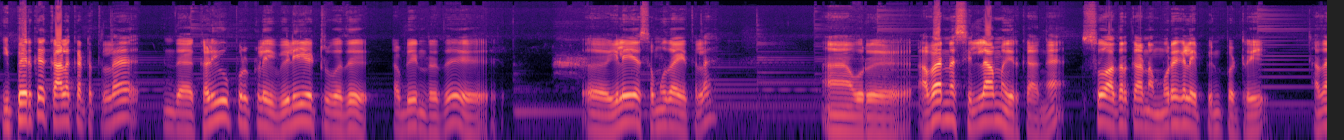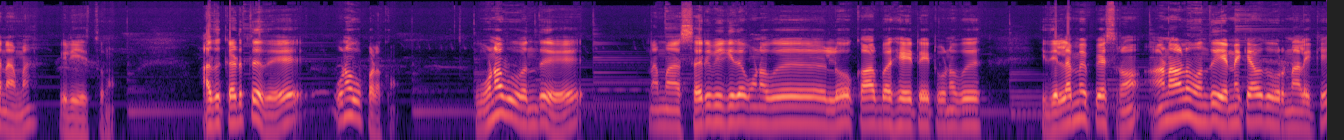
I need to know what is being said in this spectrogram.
இப்போ இருக்க காலகட்டத்தில் இந்த கழிவுப் பொருட்களை வெளியேற்றுவது அப்படின்றது இளைய சமுதாயத்தில் ஒரு அவேர்னஸ் இல்லாமல் இருக்காங்க. ஸோ அதற்கான முறைகளை பின்பற்றி அதை நாம் வெளியேற்றணும். அதுக்கடுத்தது உணவு பழக்கம். உணவு வந்து நம்ம சரிவிகித உணவு லோ கார்போஹைட்ரேட் உணவு இது எல்லாமே பேசுகிறோம் ஆனாலும் வந்து என்னைக்காவது ஒரு நாளைக்கு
